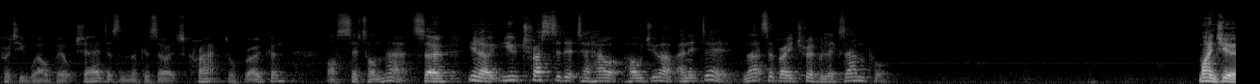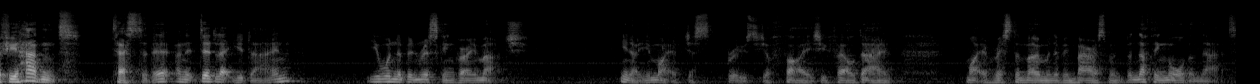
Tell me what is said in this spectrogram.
pretty well built chair, doesn't look as though it's cracked or broken. I'll sit on that. So, you know, you trusted it to hold you up, and it did. And that's a very trivial example. Mind you, if you hadn't tested it and it did let you down, you wouldn't have been risking very much. You know, you might have just bruised your thighs, you fell down, might have risked a moment of embarrassment, but nothing more than that.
